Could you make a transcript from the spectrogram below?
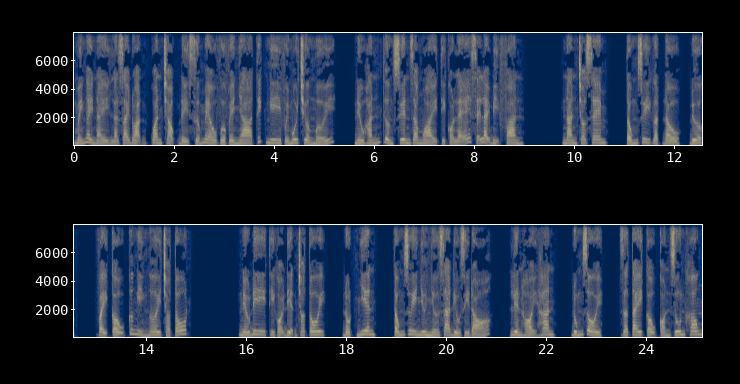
mấy ngày này là giai đoạn quan trọng để sứa mèo vừa về nhà thích nghi với môi trường mới, nếu hắn thường xuyên ra ngoài thì có lẽ sẽ lại bị phàn nàn cho xem. Tống Duy gật đầu, được, vậy cậu cứ nghỉ ngơi cho tốt. Nếu đi thì gọi điện cho tôi. Đột nhiên, Tống Duy như nhớ ra điều gì đó, liền hỏi Han, đúng rồi, giờ tay cậu còn run không?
